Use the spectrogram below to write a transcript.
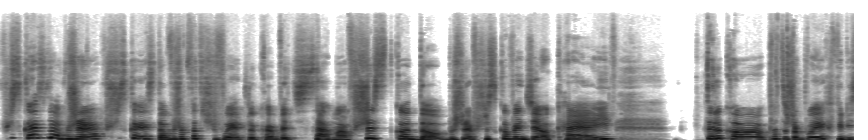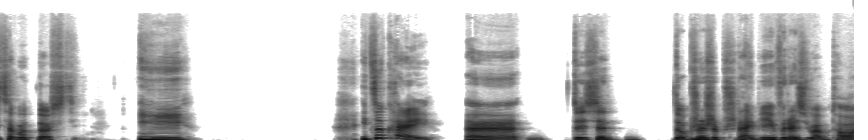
Wszystko jest dobrze, wszystko jest dobrze, potrzebuję tylko być sama, wszystko dobrze, wszystko będzie ok, tylko potrzebuję chwili samotności. I. It's okay. E, to się dobrze, że przynajmniej wyraziłam to,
